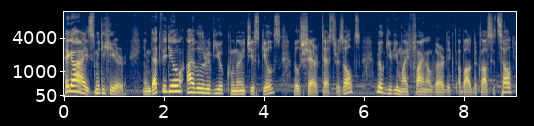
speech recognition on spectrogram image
Hey guys, Smitty here! In that video I will review Kunoichi skills, will share test results, will give you my final verdict about the class itself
